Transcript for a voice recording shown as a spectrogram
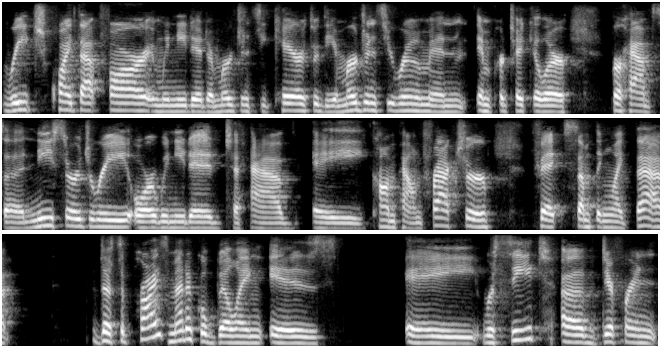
reach quite that far and we needed emergency care through the emergency room and in particular perhaps a knee surgery or we needed to have a compound fracture fixed something like that. The surprise medical billing is a receipt of different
